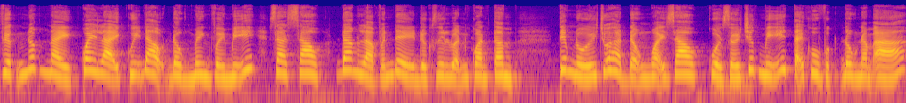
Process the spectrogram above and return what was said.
việc nước này quay lại quỹ đạo đồng minh với Mỹ ra sao đang là vấn đề được dư luận quan tâm. Tiếp nối chuỗi hoạt động ngoại giao của giới chức Mỹ tại khu vực Đông Nam Á,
